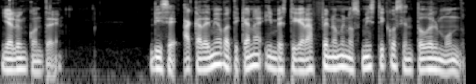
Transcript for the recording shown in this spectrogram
Ya lo encontré. Dice, Academia Vaticana investigará fenómenos místicos en todo el mundo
